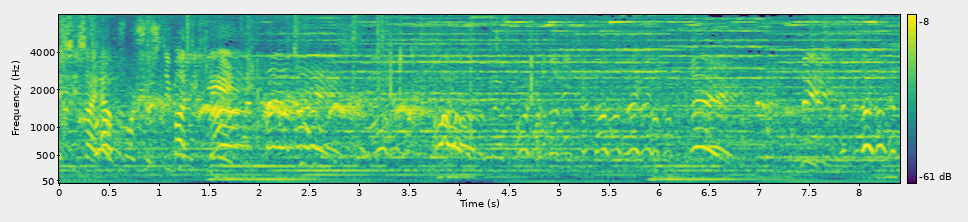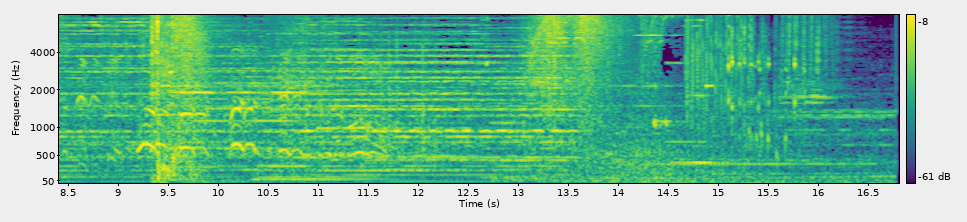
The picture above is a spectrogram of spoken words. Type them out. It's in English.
I have for you, stimati.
